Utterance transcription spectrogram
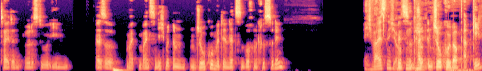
Titan. Würdest du ihn, also me- meinst du nicht mit einem Joku mit den letzten Wochen, kriegst du den? Ich weiß nicht, ob Willst ein einen, jo Kyle, einen Joku überhaupt abgeben?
